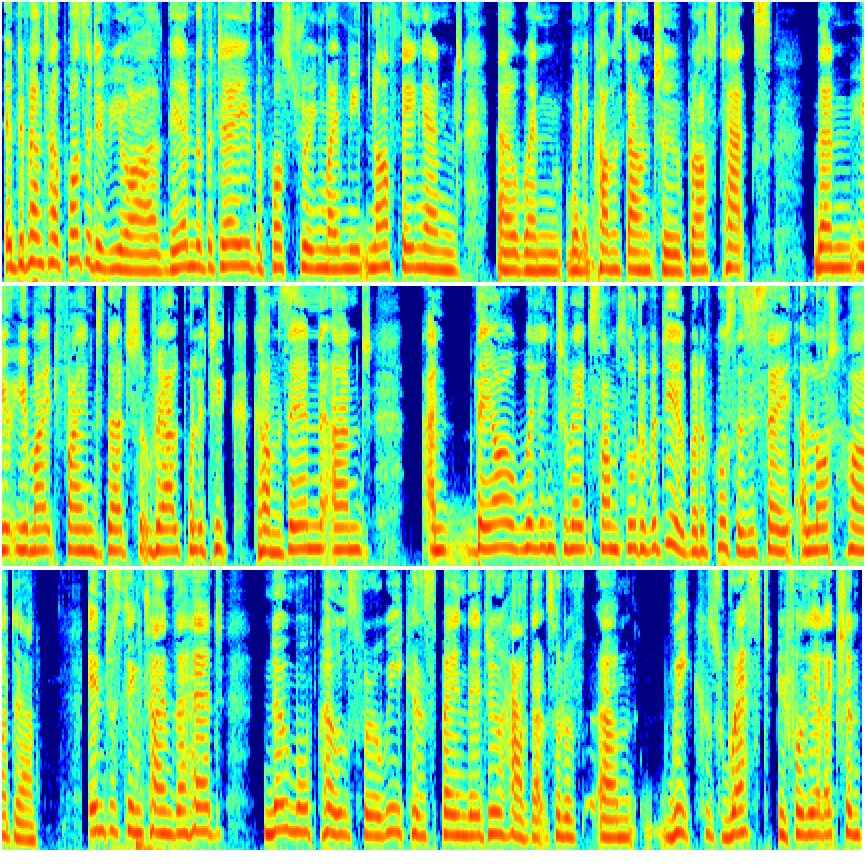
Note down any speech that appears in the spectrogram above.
it depends how positive you are. At the end of the day, the posturing might mean nothing, and uh, when when it comes down to brass tacks, then you you might find that realpolitik comes in and and they are willing to make some sort of a deal. But of course, as you say, a lot harder. Interesting times ahead no more polls for a week in Spain. They do have that sort of um, week's rest before the election.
